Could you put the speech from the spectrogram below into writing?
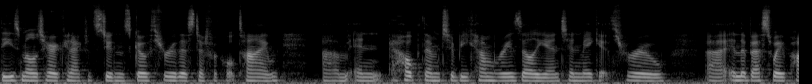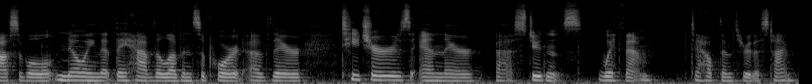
these military connected students go through this difficult time um, and help them to become resilient and make it through uh, in the best way possible knowing that they have the love and support of their teachers and their uh, students with them to help them through this time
